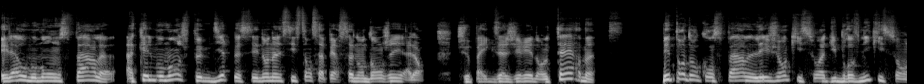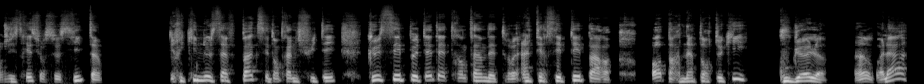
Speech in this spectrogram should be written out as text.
et là, au moment où on se parle, à quel moment je peux me dire que c'est non-insistance à personne en danger? Alors, je ne veux pas exagérer dans le terme, mais pendant qu'on se parle, les gens qui sont à Dubrovnik, qui sont enregistrés sur ce site, qui ne savent pas que c'est en train de fuiter, que c'est peut-être être en train d'être intercepté par, oh, par n'importe qui, Google, hein, voilà,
